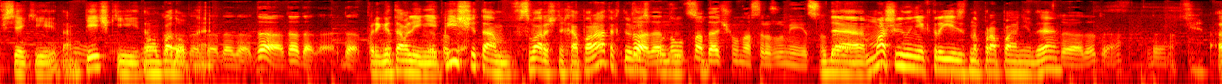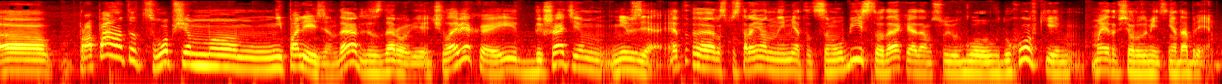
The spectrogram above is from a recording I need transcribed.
всякие там печки и тому Ну, да, подобное. Да, да, да, да, да, да, да, да. Приготовление Это пищи там в сварочных аппаратах тоже Да, да, ну вот на даче у нас, разумеется. Да, машины некоторые ездят на пропане, да? Да, да, да, да. Э, Пропан этот, в общем, э, не полезен, да, для здоровья человека, и дышать им нельзя. Это распространенный метод самоубийства, да, когда там суют голову в духовке. Мы это все, разумеется, не одобряем.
